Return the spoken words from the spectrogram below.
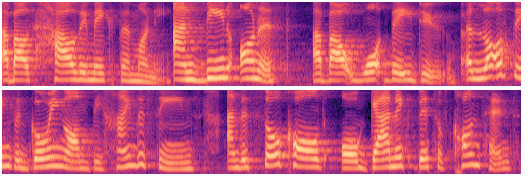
about how they make their money and being honest about what they do. A lot of things are going on behind the scenes and the so-called organic bit of content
